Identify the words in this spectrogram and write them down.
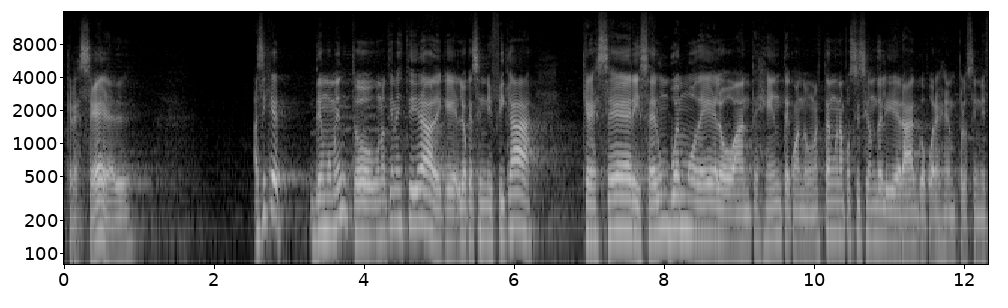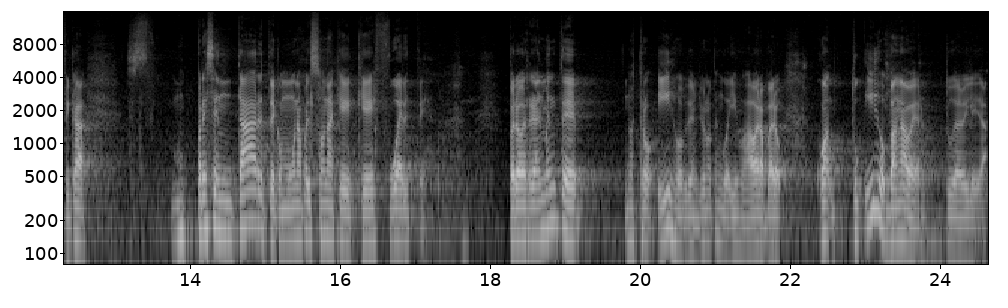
crecer. Así que de momento uno tiene esta idea de que lo que significa crecer y ser un buen modelo ante gente cuando uno está en una posición de liderazgo, por ejemplo, significa presentarte como una persona que, que es fuerte, pero realmente nuestros hijos, yo no tengo hijos ahora, pero tus hijos van a ver tu debilidad.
